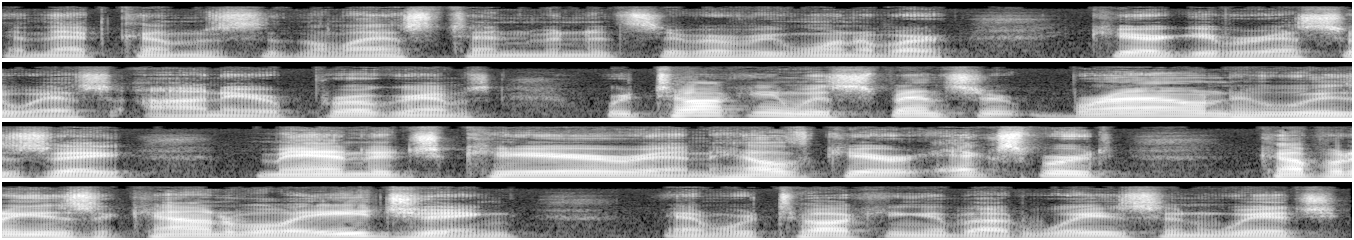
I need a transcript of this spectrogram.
and that comes in the last 10 minutes of every one of our Caregiver SOS on air programs. We're talking with Spencer Brown, who is a managed care and healthcare expert. Company is Accountable Aging, and we're talking about ways in which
